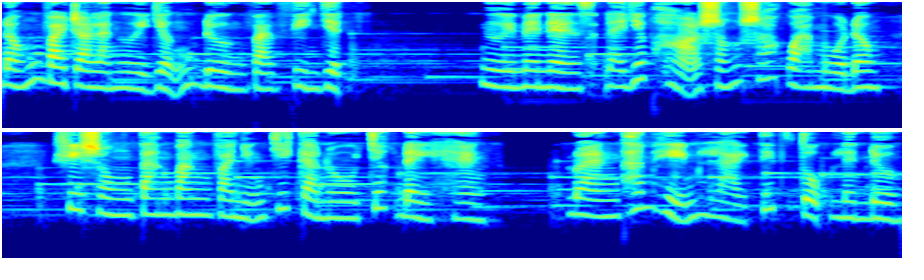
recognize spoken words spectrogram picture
đóng vai trò là người dẫn đường và phiên dịch. Người Mendens đã giúp họ sống sót qua mùa đông – khi sông tan băng và những chiếc cano chất đầy hàng, đoàn thám hiểm lại tiếp tục lên đường.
